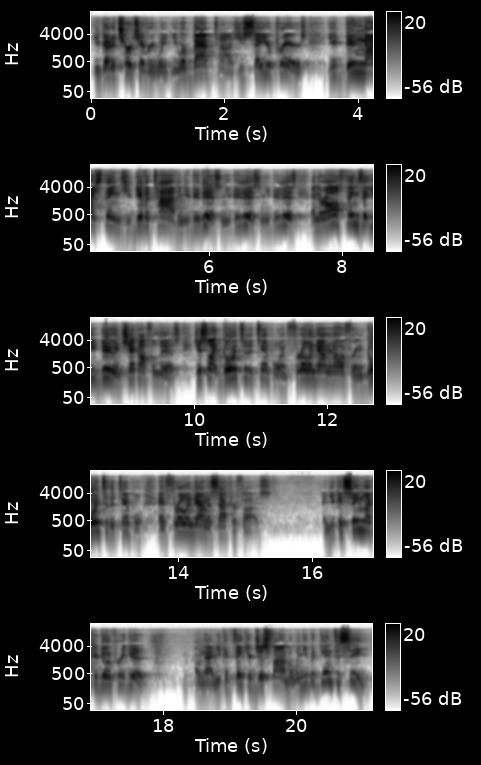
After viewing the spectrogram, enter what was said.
You go to church every week, you are baptized, you say your prayers, you do nice things, you give a tithe, and you do this, and you do this, and you do this. And they're all things that you do and check off a list. Just like going to the temple and throwing down an offering, going to the temple and throwing down a sacrifice. And you can seem like you're doing pretty good on that, and you can think you're just fine. But when you begin to see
